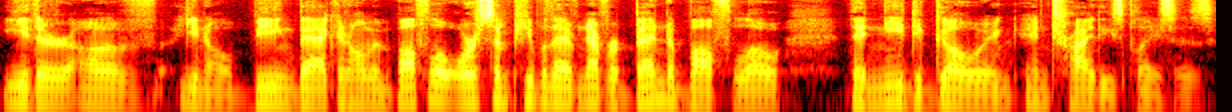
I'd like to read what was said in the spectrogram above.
either of you know being back at home in Buffalo or some people that have never been to Buffalo that need to go and, and try these places.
